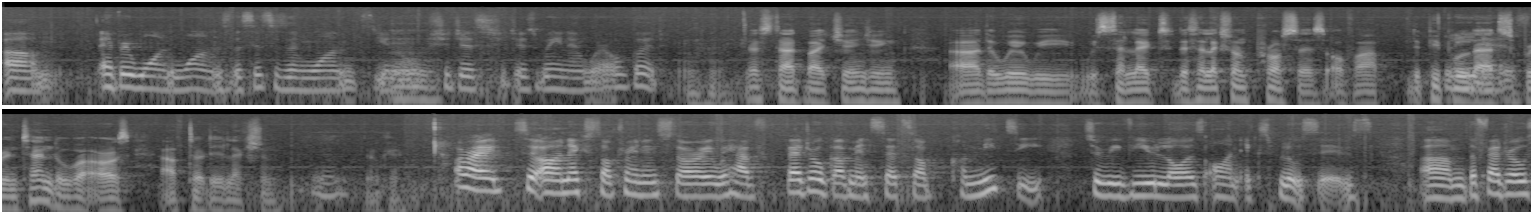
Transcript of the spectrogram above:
um, everyone wants, the citizen wants, you know, mm. should just should just win, and we're all good. Mm -hmm. Let's start by changing uh, the way we, we select the selection process of our, the people Leaders. that superintend over us after the election. Mm. Okay. All right. So our next top trending story, we have federal government sets up committee to review laws on explosives. Um, the Federal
